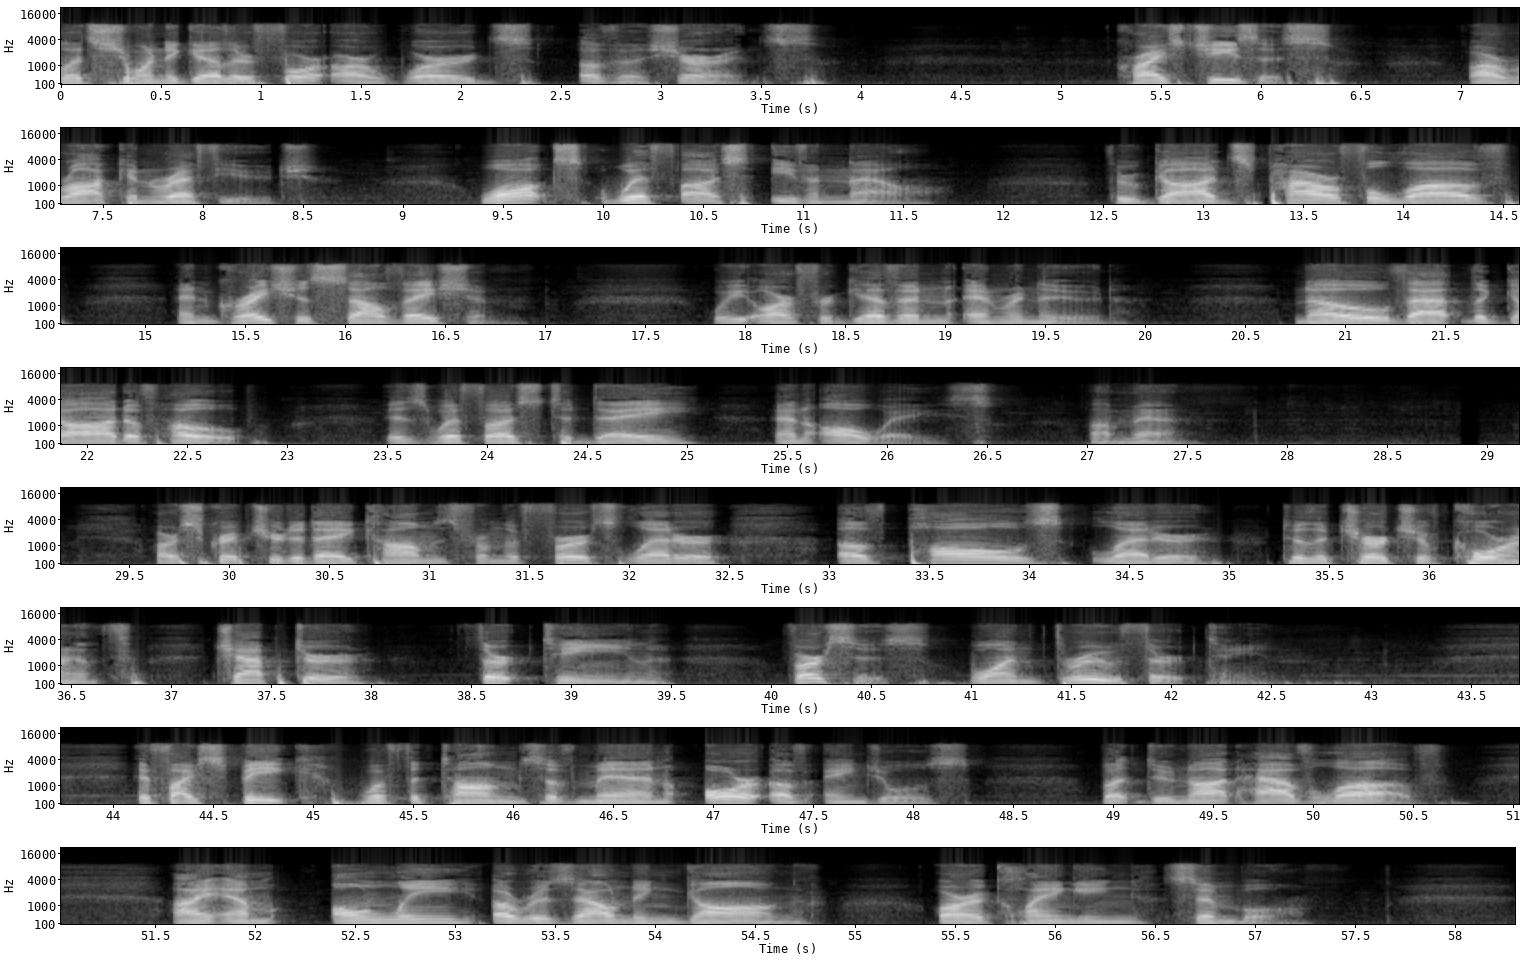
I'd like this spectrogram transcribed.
Let's join together for our words of assurance. Christ Jesus, our rock and refuge, walks with us even now. Through God's powerful love and gracious salvation, we are forgiven and renewed. Know that the God of hope is with us today and always. Amen. Our scripture today comes from the first letter of Paul's letter to the church of Corinth, chapter 13, verses 1 through 13. If I speak with the tongues of men or of angels, but do not have love, I am only a resounding gong or a clanging cymbal.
